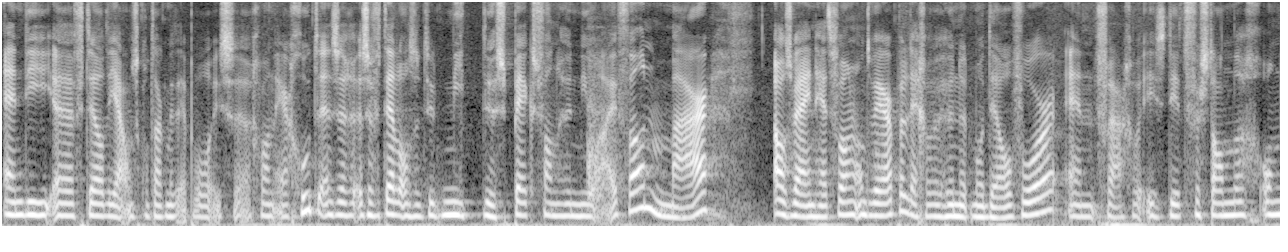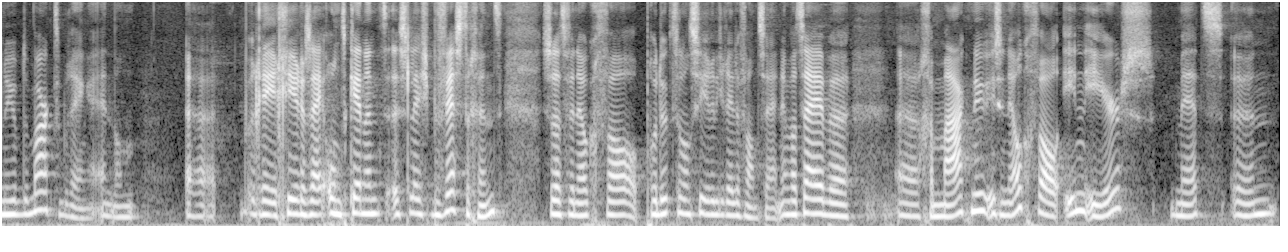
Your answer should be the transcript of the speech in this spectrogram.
En die vertelde, ja, ons contact met Apple is gewoon erg goed. En ze, ze vertellen ons natuurlijk niet de specs van hun nieuwe iPhone, maar als wij een headphone ontwerpen, leggen we hun het model voor en vragen we: is dit verstandig om nu op de markt te brengen? En dan uh, reageren zij ontkennend uh, slash bevestigend, zodat we in elk geval producten lanceren die relevant zijn. En wat zij hebben uh, gemaakt nu is in elk geval in-ears met een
